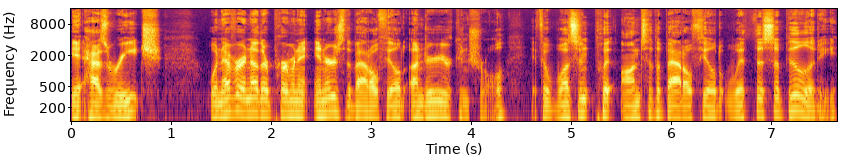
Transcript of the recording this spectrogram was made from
it has reach Whenever another permanent enters the battlefield under your control, if it wasn't put onto the battlefield with this ability,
